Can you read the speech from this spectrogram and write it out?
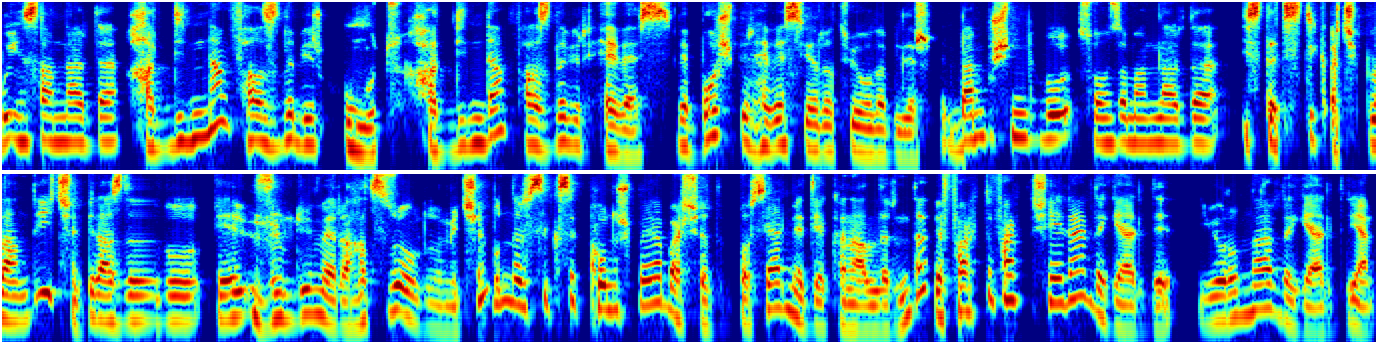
Bu insanlarda haddinden fazla bir umut, haddinden fazla bir heves ve boş bir heves yaratıyor olabilir. Ben bu şimdi bu son zamanlarda istatistik açıklandığı için biraz da bu üzüldüğüm ve rahatsız olduğum için bunları sık sık konuşmaya başladım sosyal medya kanallarında ve farklı farklı şeyler de geldi. Yorumlar da geldi. Yani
